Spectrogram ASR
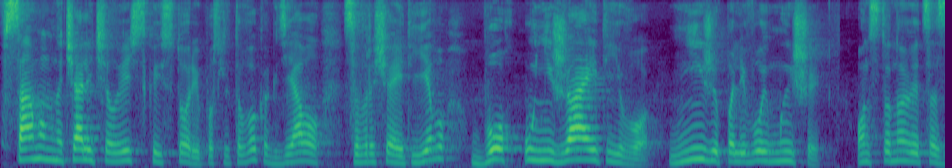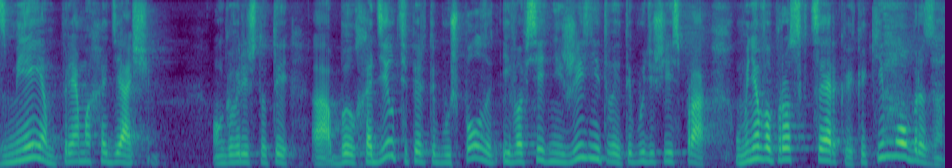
в самом начале человеческой истории, после того, как дьявол совращает Еву, Бог унижает его ниже полевой мыши. Он становится змеем прямоходящим. Он говорит, что ты а, был ходил, теперь ты будешь ползать, и во все дни жизни твоей ты будешь есть прах. У меня вопрос к церкви. Каким образом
